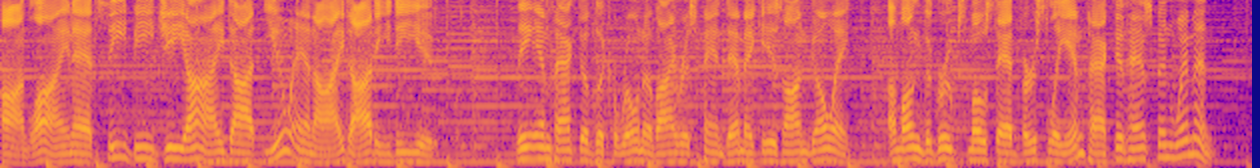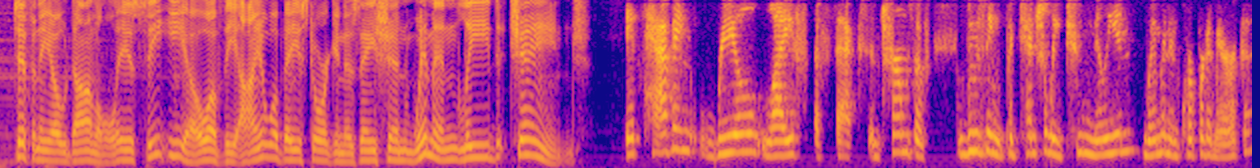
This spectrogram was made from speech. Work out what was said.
Online at cbgi.uni.edu. The impact of the coronavirus pandemic is ongoing. Among the groups most adversely impacted has been women. Tiffany O'Donnell is CEO of the Iowa based organization Women Lead Change. It's having real life effects in terms of losing potentially 2 million women in corporate America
